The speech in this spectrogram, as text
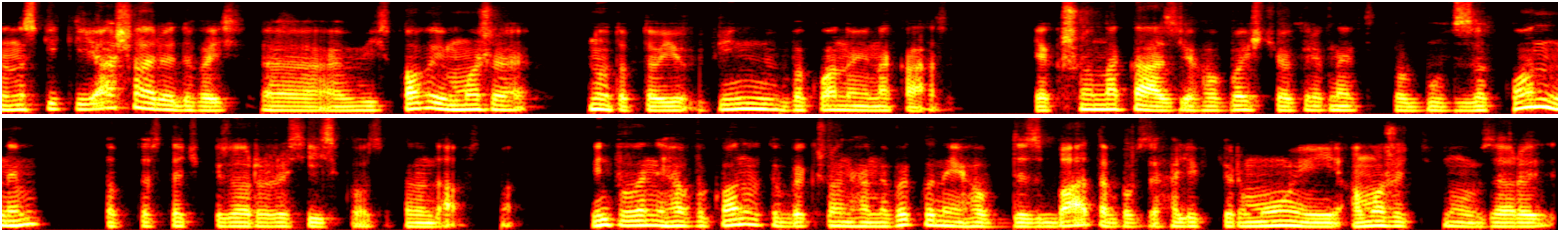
Ну наскільки я шарю, дивись, е, військовий може, ну тобто він виконує накази. Якщо наказ його вищого керівництва був законним, тобто з точки зору російського законодавства, він повинен його виконувати, бо якщо він його не виконує, його в дисбат або взагалі в тюрму, і а можуть ну зараз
